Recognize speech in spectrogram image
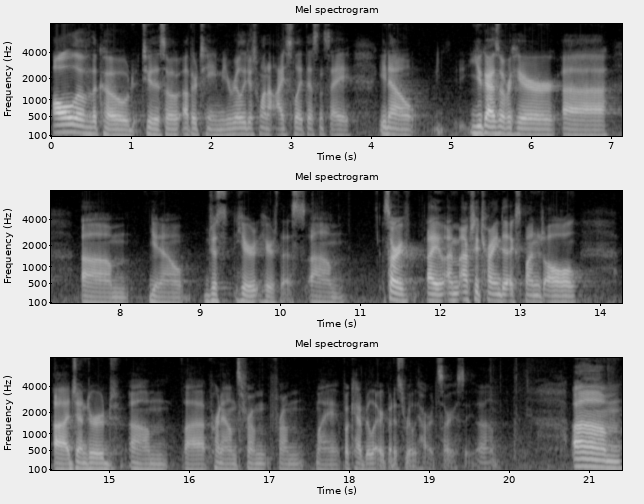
all of the code to this other team. You really just want to isolate this and say, you know, you guys over here, uh, um, you know, just here, here's this. Um, sorry, I, I'm actually trying to expunge all uh, gendered um, uh, pronouns from, from my vocabulary, but it's really hard. Sorry. Um, Um,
